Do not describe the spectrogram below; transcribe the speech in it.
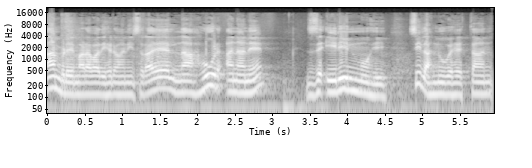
hambre maraba dijeron en Israel, nahur anane, zeirin mohi. Si las nubes están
